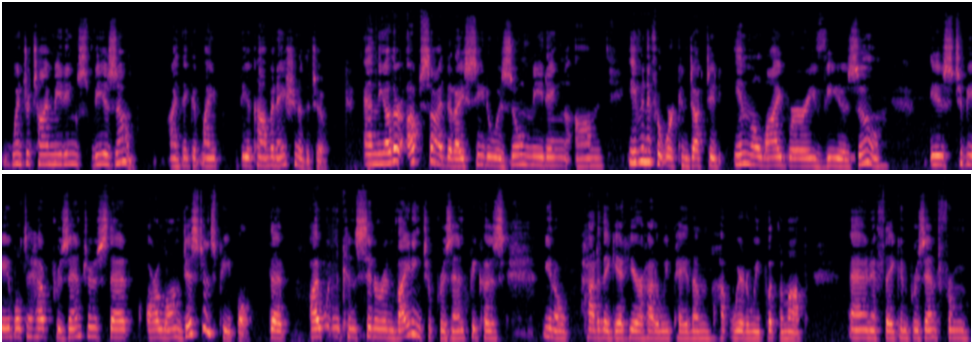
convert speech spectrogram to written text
wintertime meetings via Zoom. I think it might be a combination of the two. And the other upside that I see to a Zoom meeting, um, even if it were conducted in the library via Zoom, is to be able to have presenters that are long distance people that I wouldn't consider inviting to present because, you know, how do they get here? How do we pay them? Where do we put them up? And if they can present from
